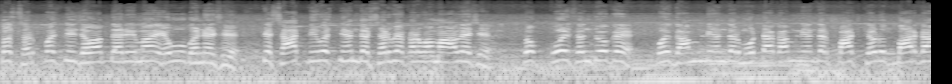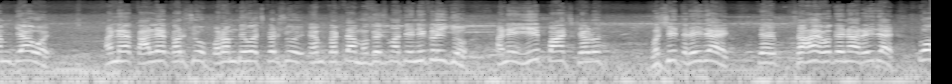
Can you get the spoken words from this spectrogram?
તો સરપંચની જવાબદારીમાં એવું બને છે કે સાત દિવસની અંદર સર્વે કરવામાં આવે છે. તો કોઈ સંજોગે કોઈ ગામની અંદર, મોટા ગામની અંદર પાંચ ખેડૂત બાર ગામ ગયા હોય અને કાલે કરશું પરમ દિવસ કરશું એમ કરતાં મગજમાંથી નીકળી ગયો. અને એ પાંચ ખેડૂત વસિત રહી જાય કે સહાય વગેરેના રહી જાય તો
